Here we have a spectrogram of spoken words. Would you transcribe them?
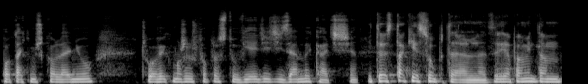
po takim szkoleniu człowiek może już po prostu wiedzieć i zamykać się. I to jest takie subtelne. Ja pamiętam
